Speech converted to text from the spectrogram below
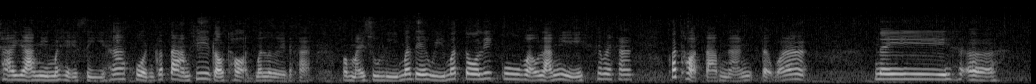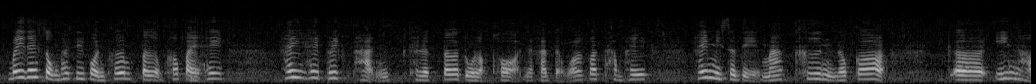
ชายามีมเหสีห้าคนก็ตามที่เราถอดมาเลยนะคะสมัยสุรีมะเดวีมะโตลิกูเหมาหลังหงีใช่ไหมคะก็ถอดตามนั้น แต่ว่าในเอ่อไม่ได้ส่งพระสิพลเพิ่มเติมเข้าไปให้ ให้ให้พลิกผันคาแรคเตอร์ตัวละครนะคะ แต่ว่าก็ทำให้ให้มีเสน่ห์มากขึ้น แล้วก็เอ่ออีเหนา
